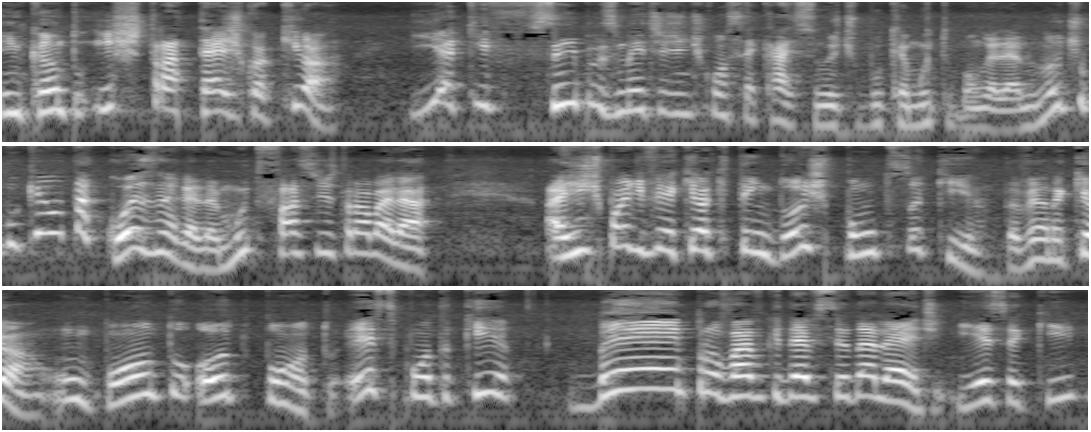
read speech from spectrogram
encanto estratégico aqui, ó. E aqui simplesmente a gente consegue... Ah, esse notebook é muito bom, galera. O notebook é outra coisa, né, galera? Muito fácil de trabalhar. A gente pode ver aqui ó, que tem dois pontos aqui. Tá vendo aqui? ó? Um ponto, outro ponto. Esse ponto aqui, bem provável que deve ser da LED. E esse aqui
